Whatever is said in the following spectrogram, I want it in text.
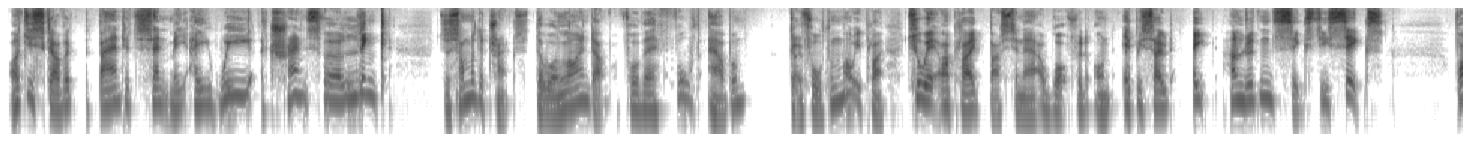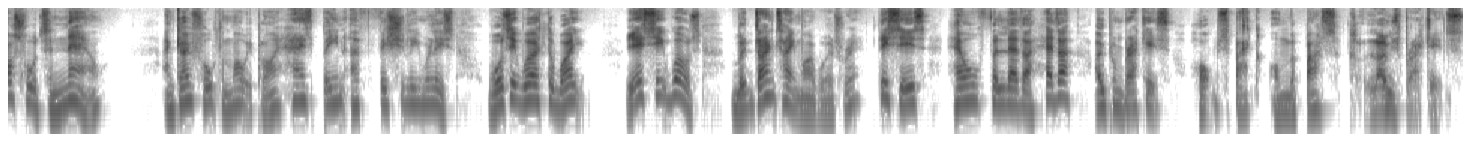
I discovered the band had sent me a wee transfer link to some of the tracks that were lined up for their fourth album, Go Forth and Multiply. To it, I played Busting Out of Watford on episode 866. Fast forward to now, and Go Forth and Multiply has been officially released. Was it worth the wait? Yes, it was, but don't take my word for it. This is Hell for Leather Heather, open brackets, hops back on the bus, close brackets.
